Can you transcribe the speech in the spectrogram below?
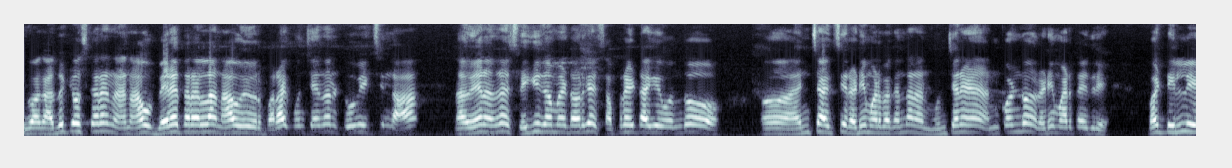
ಇವಾಗ ಅದಕ್ಕೋಸ್ಕರ ನಾವು ಬೇರೆ ತರ ಎಲ್ಲ ನಾವು ಇವ್ರು ಬರಕ್ ಮುಂಚೆಯಿಂದ ಟೂ ವೀಕ್ಸ್ ಇಂದ ನಾವೇನಂದ್ರೆ ಸ್ವಿಗ್ಗಿ ಝೊಮ್ಯಾಟೊ ಅವ್ರಿಗೆ ಸಪ್ರೇಟ್ ಆಗಿ ಒಂದು ಹಂಚ ಹಾಕ್ಸಿ ರೆಡಿ ಮಾಡ್ಬೇಕಂತ ನಾನು ಮುಂಚೆನೆ ಅನ್ಕೊಂಡು ರೆಡಿ ಮಾಡ್ತಾ ಇದ್ರಿ. ಬಟ್ ಇಲ್ಲಿ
